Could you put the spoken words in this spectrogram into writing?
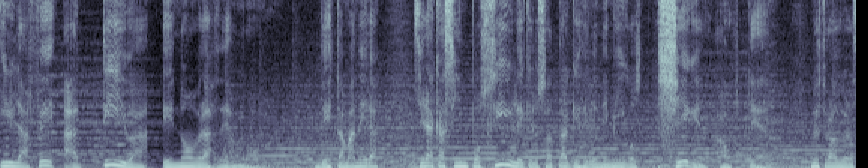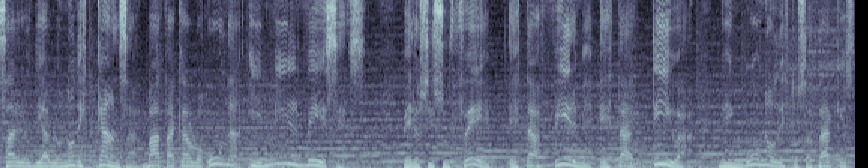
y la fe activa en obras de amor. De esta manera, será casi imposible que los ataques del enemigo lleguen a usted. Nuestro adversario, el diablo, no descansa, va a atacarlo una y mil veces. Pero si su fe está firme, está activa, ninguno de estos ataques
